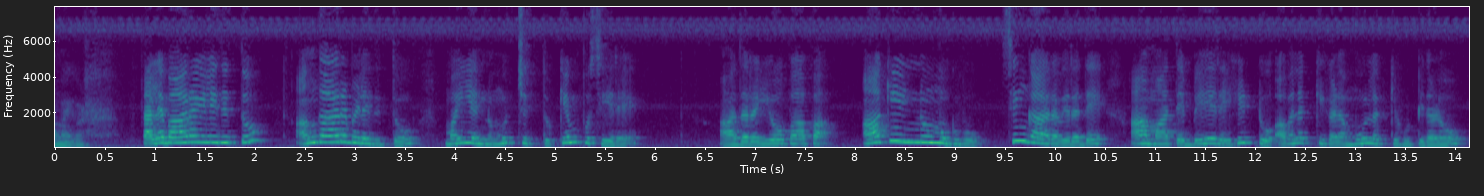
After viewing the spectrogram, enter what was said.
ಓ ಮೈ ಗಾಡ್. ತಲೆಭಾರ ಇಳಿದಿತ್ತು. ಅಂಗಾರ ಬೆಳೆದಿತ್ತು, ಮೈಯನ್ನು ಮುಚ್ಚಿತ್ತು ಕೆಂಪು ಸೀರೆ. ಆದರಯ್ಯೋ ಪಾಪ, ಆಕೆ ಇನ್ನೂ ಮಗುವು. ಸಿಂಗಾರವಿರದೆ ಆ ಮಾತೆ ಬೇರೆ ಹಿಟ್ಟು ಅವಲಕ್ಕಿಗಳ ಮೂಲಕ್ಕೆ ಹುಟ್ಟಿದಳೋ?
